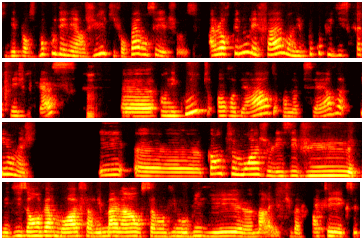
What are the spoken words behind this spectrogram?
qui dépensent beaucoup d'énergie et qui ne font pas avancer les choses. Alors que nous, les femmes, on est beaucoup plus discrètes mais efficaces. Euh, on écoute, on regarde, on observe et on agit. Et quand moi, je les ai vus avec mes 10 ans vers moi, faire les malins au salon de l'immobilier, Marie, tu vas te planter, etc.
